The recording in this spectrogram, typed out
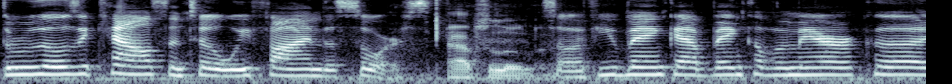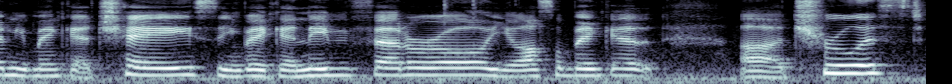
through those accounts until we find the source. Absolutely. So if you bank at Bank of America and you bank at Chase and you bank at Navy Federal, and you also bank at uh, Truist,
